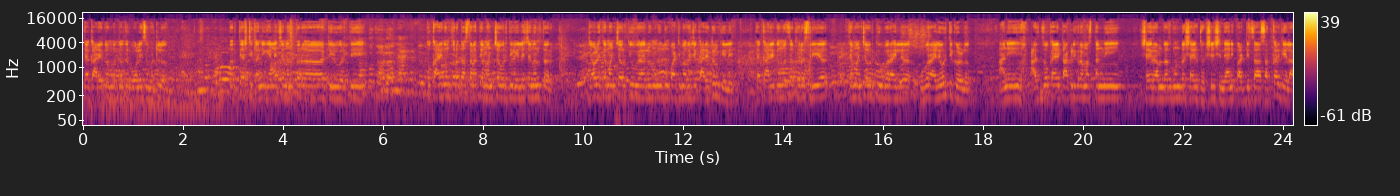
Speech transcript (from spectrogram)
त्या कार्यक्रमाबद्दल जर बोलायचं म्हटलं तर त्याच ठिकाणी गेल्याच्यानंतर टी व्हीवरती तो कार्यक्रम करत असताना त्या मंचावरती गेल्याच्यानंतर ज्यावेळेस त्या मंचावरती उभे राहिलो म्हणून तुम्ही पाठीमागे जे कार्यक्रम केले त्या कार्यक्रमाचं खरं श्रेय त्या मंचावरती उभं राहिलं उभं राहिल्यावरती कळलं. आणि आज जो काय टाकडी ग्रामस्थांनी शाहीर रामदास गुंड शाहीर ठक्षे शिंदे आणि पार्टीचा सत्कार केला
